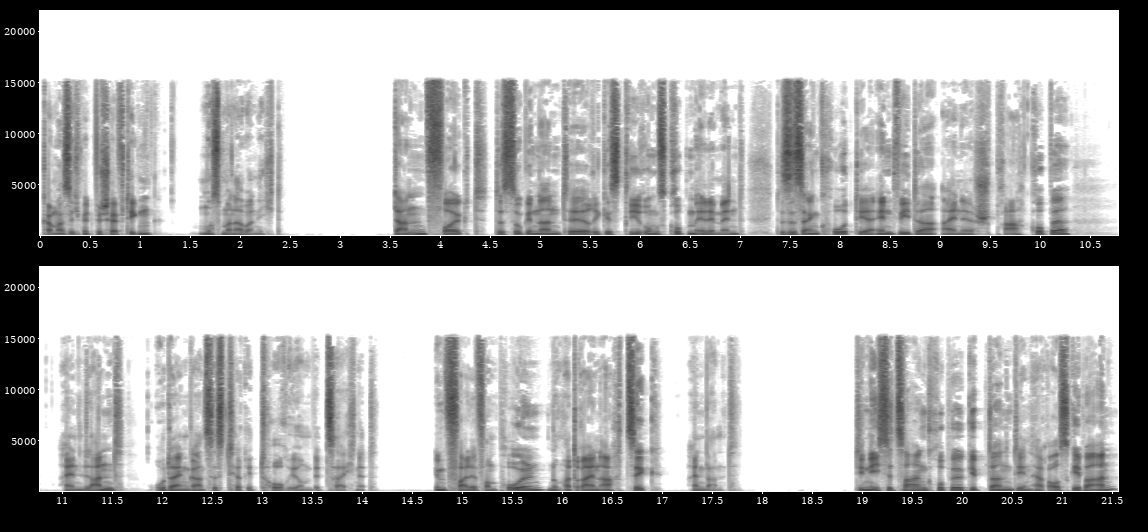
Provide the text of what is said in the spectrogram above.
Kann man sich mit beschäftigen, muss man aber nicht. Dann folgt das sogenannte Registrierungsgruppenelement. Das ist ein Code, der entweder eine Sprachgruppe, ein Land oder ein ganzes Territorium bezeichnet. Im Falle von Polen Nummer 83 ein Land. Die nächste Zahlengruppe gibt dann den Herausgeber an.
